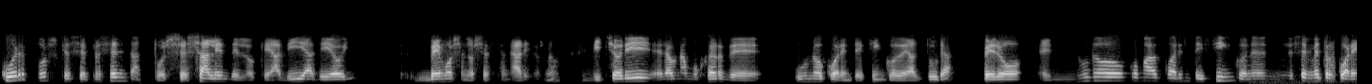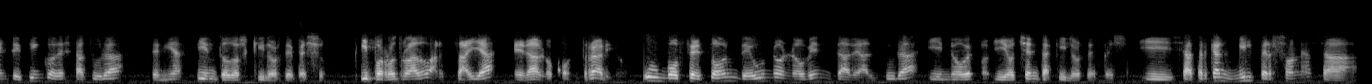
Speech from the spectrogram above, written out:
cuerpos que se presentan, pues se salen de lo que a día de hoy vemos en los escenarios, ¿no? Bichori era una mujer de 1,45 de altura, pero en 1,45, en ese metro 45 de estatura, tenía 102 kilos de peso. Y por otro lado, Arzaya era lo contrario, un bocetón de 1,90 de altura y, y 80 kilos de peso. Y se acercan mil personas a,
